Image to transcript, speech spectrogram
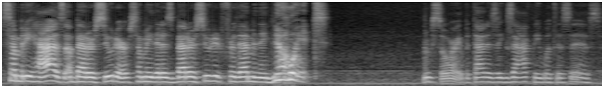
Somebody has a better suitor, somebody that is better suited for them, and they know it. I'm sorry, but that is exactly what this is.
